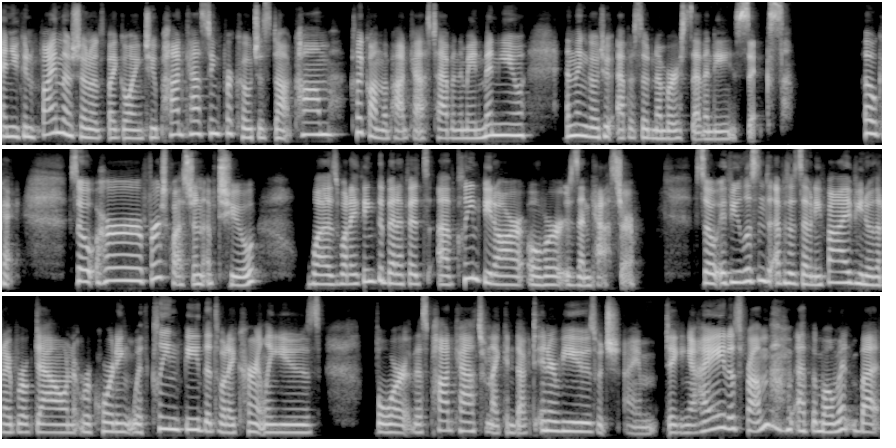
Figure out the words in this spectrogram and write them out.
And you can find those show notes by going to podcastingforcoaches.com, click on the podcast tab in the main menu, and then go to episode number 76. Okay, so her first question of two was what I think the benefits of CleanFeed are over Zencastr. So if you listen to episode 75, you know that I broke down recording with CleanFeed. That's what I currently use for this podcast when I conduct interviews, which I'm taking a hiatus from at the moment, but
